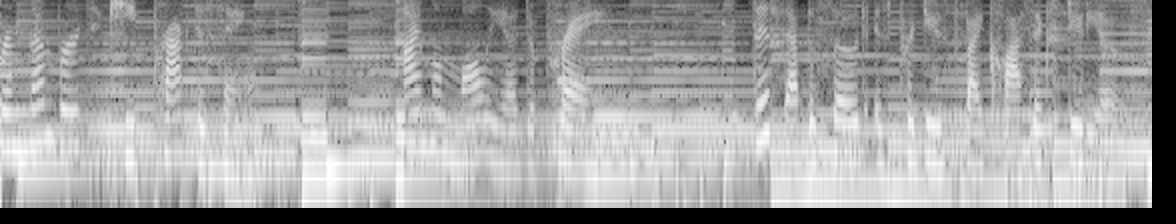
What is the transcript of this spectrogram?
Remember to keep practicing. I'm Amalia Dupre. This episode is produced by Klassic Studios.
